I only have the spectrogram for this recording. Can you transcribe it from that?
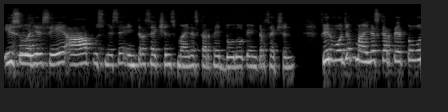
इस वजह से आप उसमें से इंटरसेक्शन माइनस करते हैं दो दो के इंटरसेक्शन फिर वो जब माइनस करते हैं तो वो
